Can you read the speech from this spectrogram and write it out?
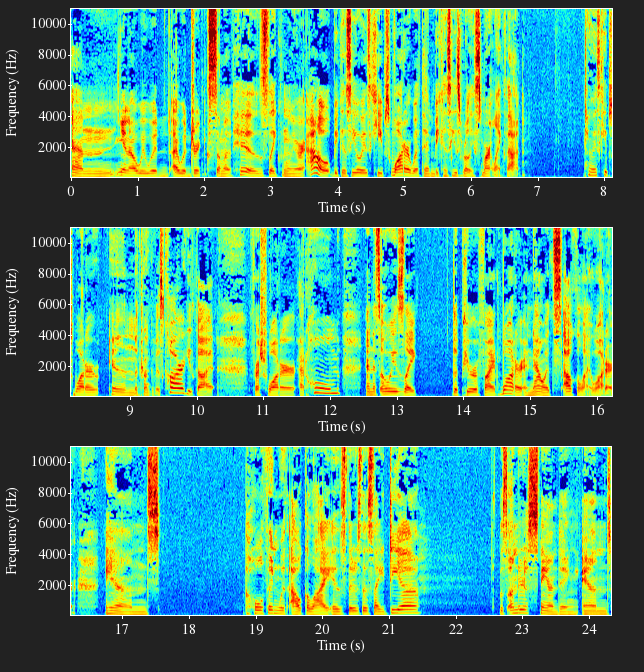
and you know we would I would drink some of his like when we were out because he always keeps water with him because he's really smart like that. He always keeps water in the trunk of his car. He's got fresh water at home, and it's always like the purified water, and now it's alkali water. And the whole thing with alkali is there's this idea, this understanding, and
